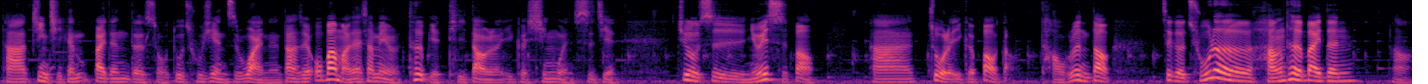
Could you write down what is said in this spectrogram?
他近期跟拜登的首度出现之外呢，当然是奥巴马在上面有特别提到了一个新闻事件，就是《纽约时报》他做了一个报道，讨论到这个除了杭特拜登啊，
